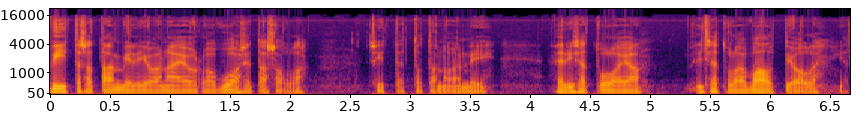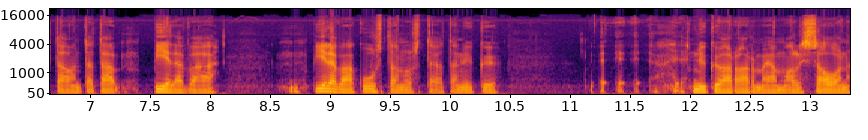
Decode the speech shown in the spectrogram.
500 miljoonaa euroa vuositasolla sitten tota noin, niin, lisätuloja, lisätuloja valtiolle. Ja tämä on tätä piilevää, piilevää kustannusta, jota nyky, nykyarmeijan mallissa on.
